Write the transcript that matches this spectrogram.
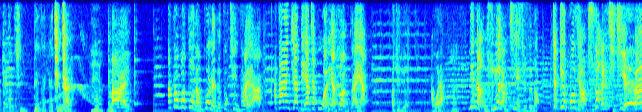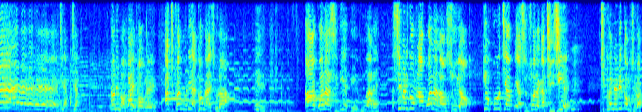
你当时变到遐凊彩啊？唔系，啊，当我做人本来就做凊彩啊，啊，当咱遮地啊遮久啊，你也煞唔知影。啊对对，啊我啦，你若有需要人饲的时阵哦，才叫保证是煞甲你饲饲的。哎哎哎哎哎哎，姐姐，当你嘛拜托咧，啊，这款话你也讲会出啦。哎，阿元啊是你的弟夫啊咧，啊，什么你讲阿元啊老需要叫保姐伯顺续来甲饲饲的，这款话你讲出来，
